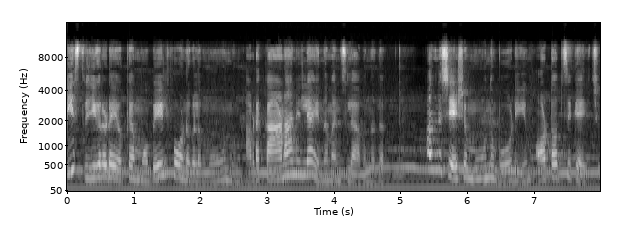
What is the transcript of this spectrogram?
ഈ സ്ത്രീകളുടെയൊക്കെ മൊബൈൽ ഫോണുകൾ മൂന്നും അവിടെ കാണാനില്ല എന്ന് മനസ്സിലാവുന്നത്. അതിനുശേഷം മൂന്ന് ബോഡിയും ഓട്ടോപ്സിക്ക് അയച്ചു.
